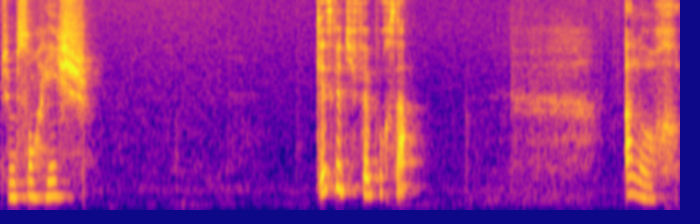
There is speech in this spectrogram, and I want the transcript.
Je me sens riche. Qu'est-ce que tu fais pour ça? Alors,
